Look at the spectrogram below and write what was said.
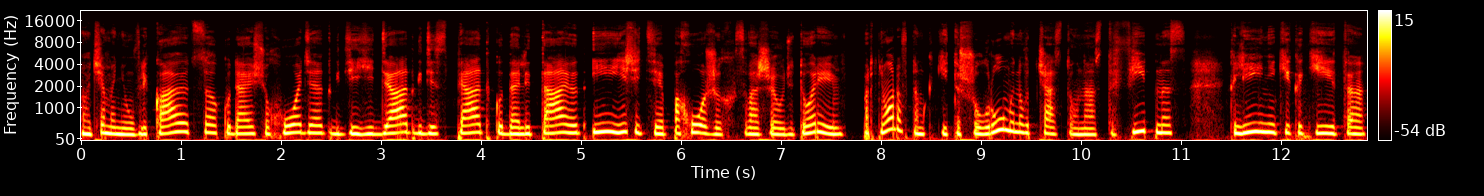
э, чем они увлекаются, куда еще ходят, где едят, где спят, куда летают, и ищете похожих с вашей аудиторией партнеров, там какие-то шоурумы, ну вот часто у нас это фитнес, клиники какие-то,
